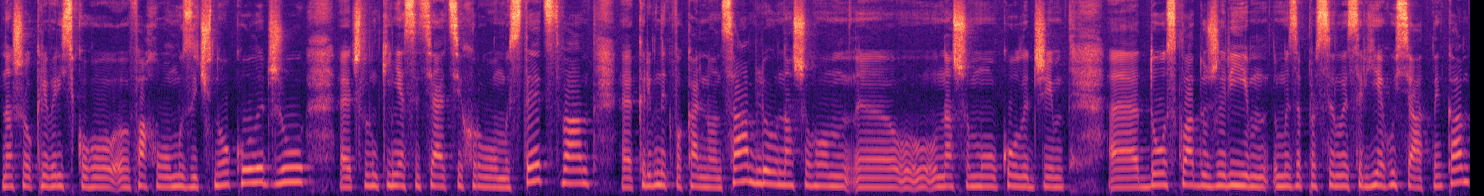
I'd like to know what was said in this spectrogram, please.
нашого Криворізького е, фахового музичного коледжу, е, членкиня асоціації хорового мистецтва, керівник вокального ансамблю нашого, у нашому коледжі. До складу журі ми запросили Сергія Гусятника,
